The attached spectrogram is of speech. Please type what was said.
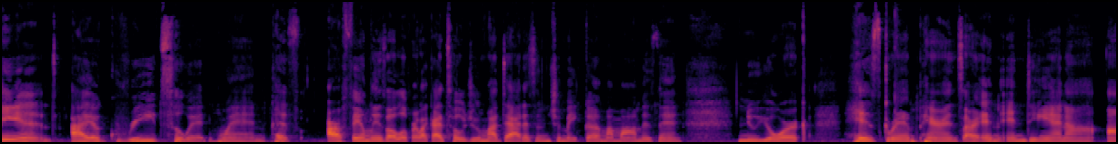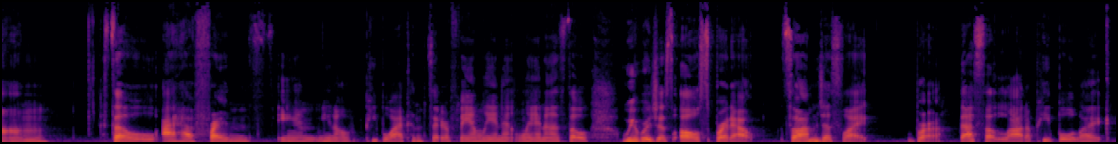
And I agreed to it when, because our family is all over. Like I told you, my dad is in Jamaica, my mom is in New York, his grandparents are in Indiana. Um, so I have friends and, you know, people I consider family in Atlanta. So we were just all spread out. So I'm just like, bruh, that's a lot of people. Like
